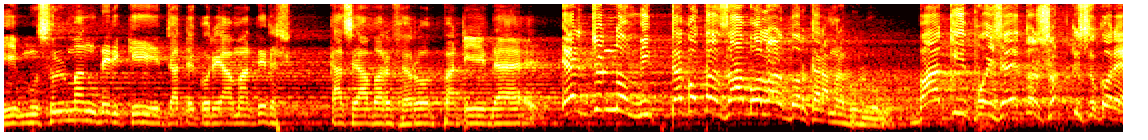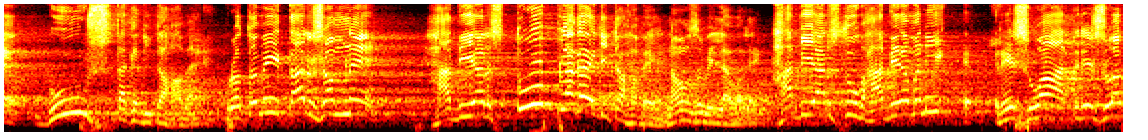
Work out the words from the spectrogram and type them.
এই মুসলমানদেরকে যাতে করে আমাদের কাছে আবার ফেরত পাঠিয়ে দেয়। এর জন্য মিথ্যা কথা যা বলার দরকার আমরা বলব। বাকি পয়সায় তো সব কিছু করে। ঘুষ তাকে দিতে হবে। প্রথমেই তার সামনে হাদিয়ার স্তূপ লাগাই দিতে হবে। নওয়াজবিল্লাহ বলে। হাদিয়ার স্তূপ, হাদিয়া মানে রেশওয়াত। রেশওয়াত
